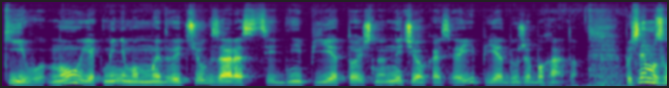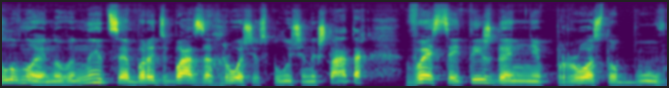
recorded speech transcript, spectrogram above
Києву. Ну, як мінімум, Медведчук зараз ці дні п'є точно не чокась, а і п'є дуже багато. Почнемо з головної новини: це боротьба за гроші в Сполучених Штатах. Весь цей тиждень просто був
